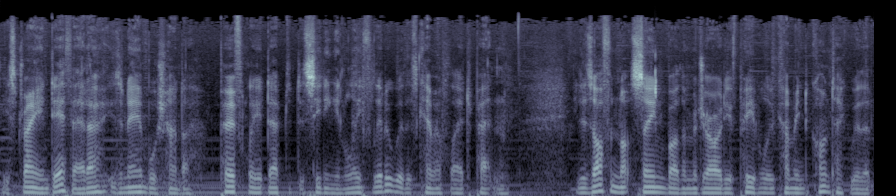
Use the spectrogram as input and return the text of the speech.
The Australian death adder is an ambush hunter, perfectly adapted to sitting in leaf litter with its camouflage pattern. It is often not seen by the majority of people who come into contact with it.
